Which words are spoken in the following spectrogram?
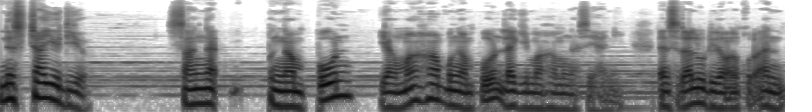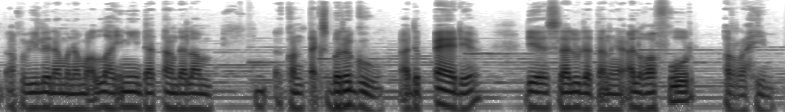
nescaya dia sangat pengampun yang maha pengampun lagi maha mengasihani. Dan selalu di dalam Al-Quran apabila nama-nama Allah ini datang dalam konteks beregu, ada pair dia, dia selalu datang dengan Al-Ghafur Ar-Rahim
